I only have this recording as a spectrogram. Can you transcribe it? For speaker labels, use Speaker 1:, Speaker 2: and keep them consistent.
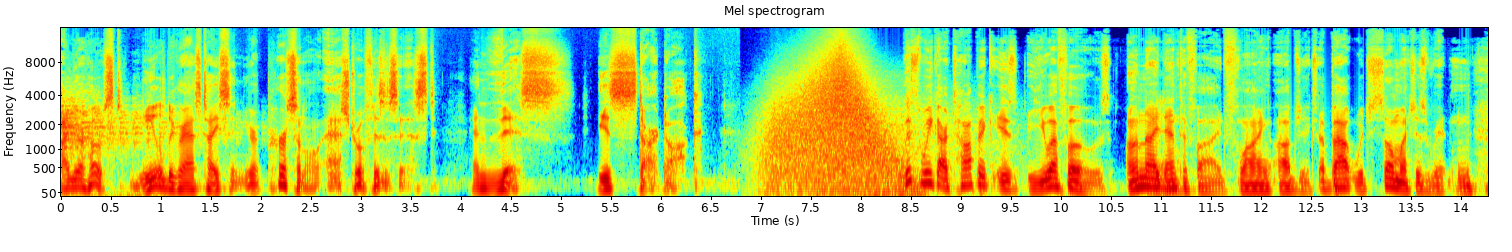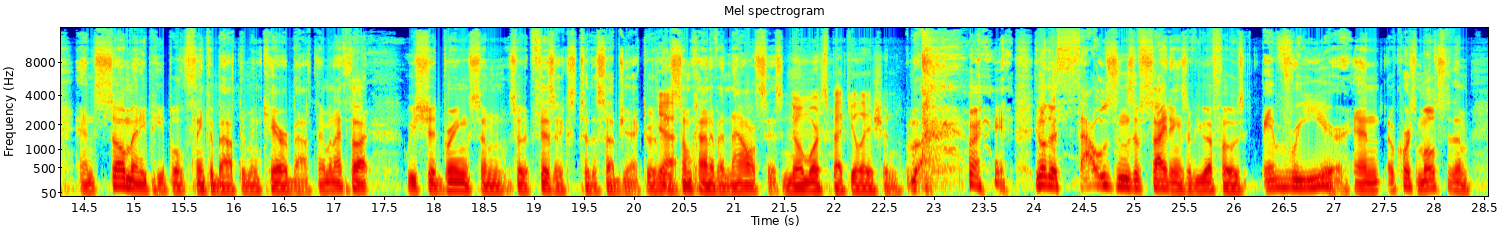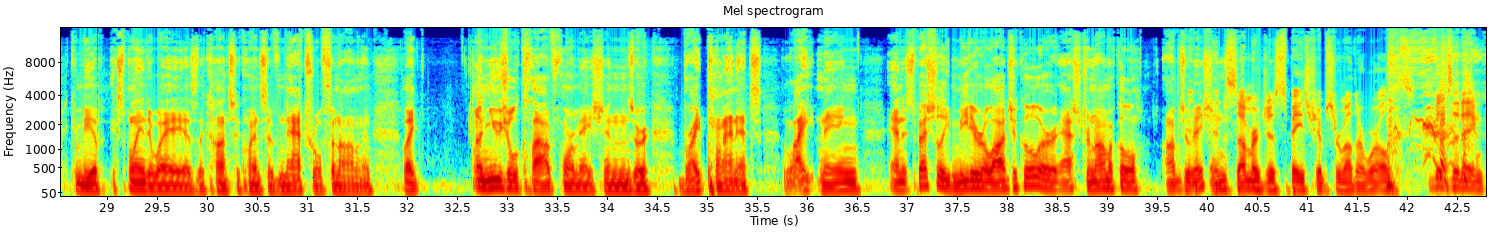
Speaker 1: I'm your host, Neil deGrasse Tyson, your personal astrophysicist, and this is Star Talk. This week, our topic is UFOs, unidentified flying objects, about which so much is written and so many people think about them and care about them. And I thought we should bring some sort of physics to the subject or at
Speaker 2: Yeah.
Speaker 1: least some kind of analysis.
Speaker 2: No more speculation.
Speaker 1: right? You know, there are thousands of sightings of UFOs every year. And of course, most of them can be explained away as the consequence of natural phenomenon, like unusual cloud formations or bright planets, lightning, and especially meteorological or astronomical observations.
Speaker 2: And some are just spaceships from other worlds visiting,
